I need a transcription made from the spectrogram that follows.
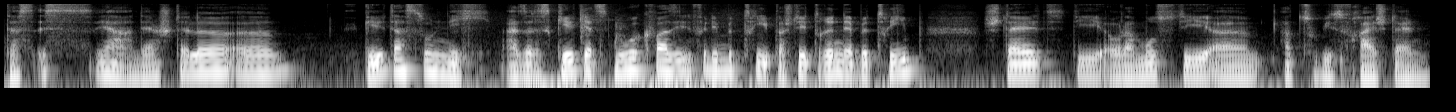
das ist, ja, an der Stelle äh, gilt das so nicht. Also das gilt jetzt nur quasi für den Betrieb. Da steht drin, der Betrieb stellt die oder muss die äh, Azubis freistellen,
